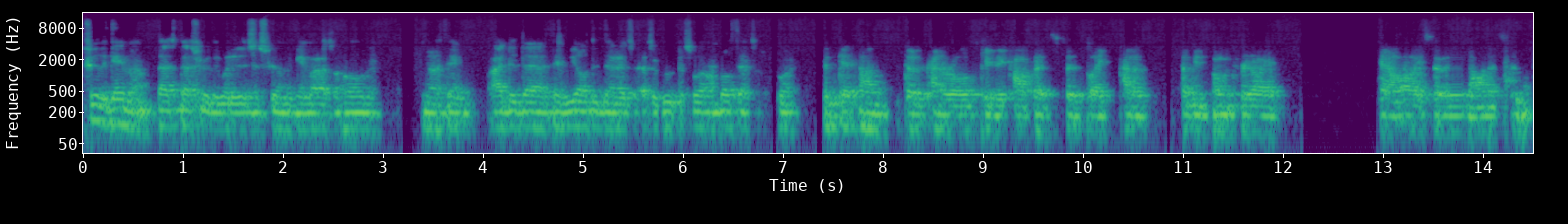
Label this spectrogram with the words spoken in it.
feel the game out. That's that's really what it is, just feeling the game out as a whole. And, you know, I think I did that. I think we all did that as, as a group as well on both ends of the court to get on those kind of roles give you confidence to like kind of have these moments where you're like, you know, like so honest and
